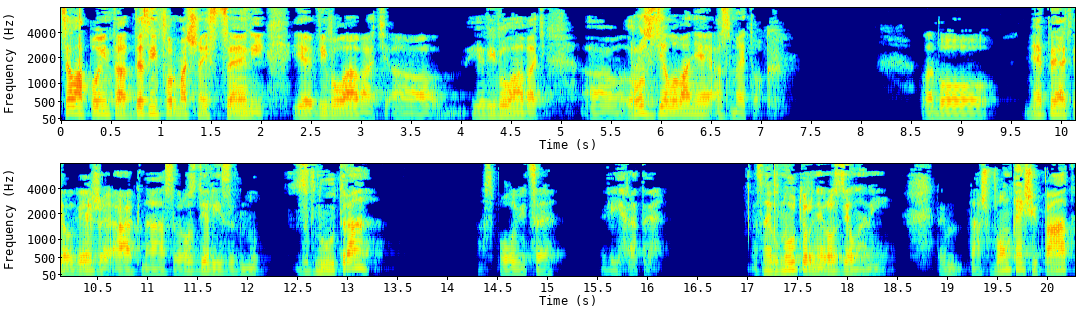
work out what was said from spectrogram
Celá pointa dezinformačnej scény je vyvolávať, je vyvolávať rozdeľovanie a zmetok. Lebo nepriateľ vie, že ak nás rozdelí zvnútra, z polovice vyhraté. Sme vnútorne rozdelení. Tak náš vonkajší pád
